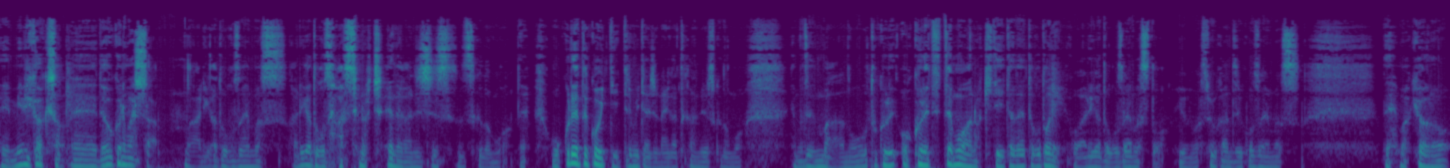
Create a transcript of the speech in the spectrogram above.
えー、耳かきさん、えー、出遅れました。ありがとうございます。ありがとうございますっていうのは変な感じですけども、ね、遅れてこいって言ってるみたいじゃないかって感じですけども、全然まあ、あの、遅れ遅れてても、あの、来ていただいたことに、ありがとうございますという、そういう感じでございます。ね、まあ今日あの、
